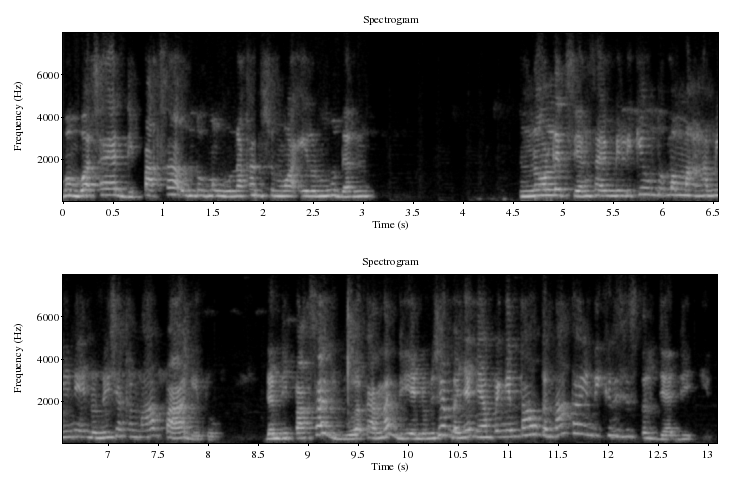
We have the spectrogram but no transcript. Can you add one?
membuat saya dipaksa untuk menggunakan semua ilmu dan knowledge yang saya miliki untuk memahami ini Indonesia kenapa gitu dan dipaksa juga karena di Indonesia banyak yang pengen tahu kenapa ini krisis terjadi gitu.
